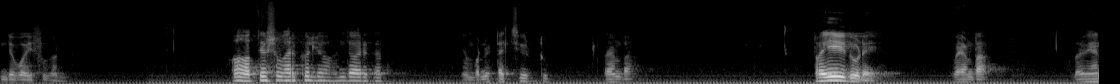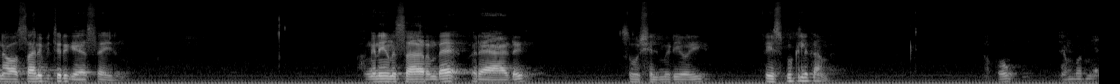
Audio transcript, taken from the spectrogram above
എന്റെ വൈഫ് കണ്ടു. ആ അത്യാവശ്യം വരക്കുമല്ലോ എന്താ വരക്കാത്ത. ഞാൻ പറഞ്ഞു ടച്ച് കിട്ടും വേണ്ട. ട്രൈ ചെയ്തൂടെ? വേണ്ട. അത് ഞാൻ അവസാനിപ്പിച്ചൊരു കേസായിരുന്നു. അങ്ങനെയാണ് സാറിന്റെ ഒരു ആഡ് സോഷ്യൽ മീഡിയ വഴി ഫേസ്ബുക്കിൽ കണ്ടത്. അപ്പോൾ ഞാൻ പറഞ്ഞു.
